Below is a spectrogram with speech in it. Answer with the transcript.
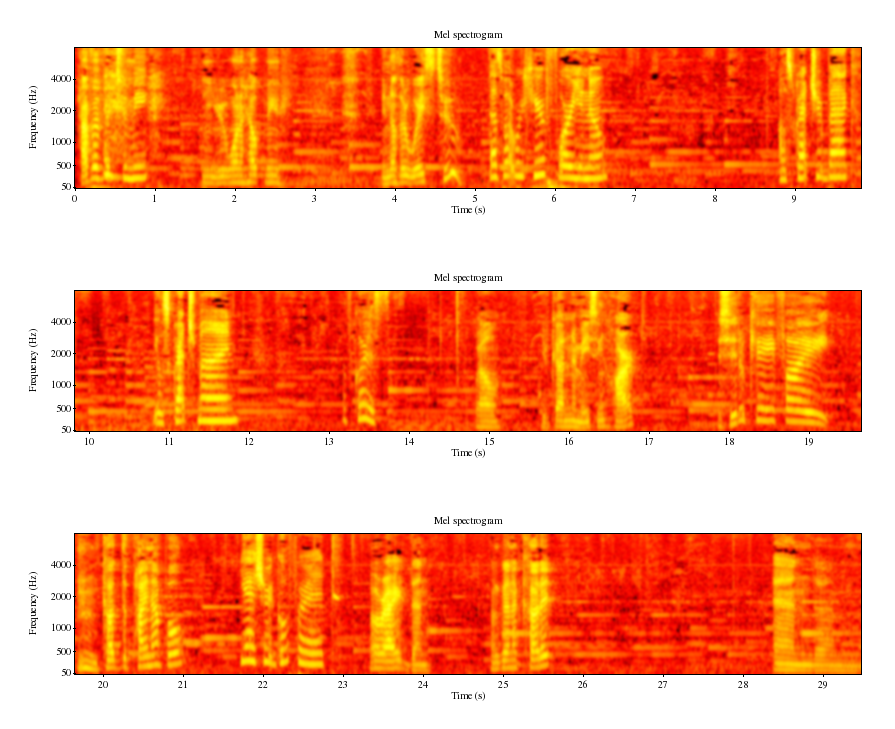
half of it to me, and you want to help me in other ways too. That's what we're here for, you know. I'll scratch your back. You'll scratch mine. Of course. Well, you've got an amazing heart. Is it okay if I cut the pineapple? Yeah, sure, go for it. Alright then. I'm gonna cut it. And um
